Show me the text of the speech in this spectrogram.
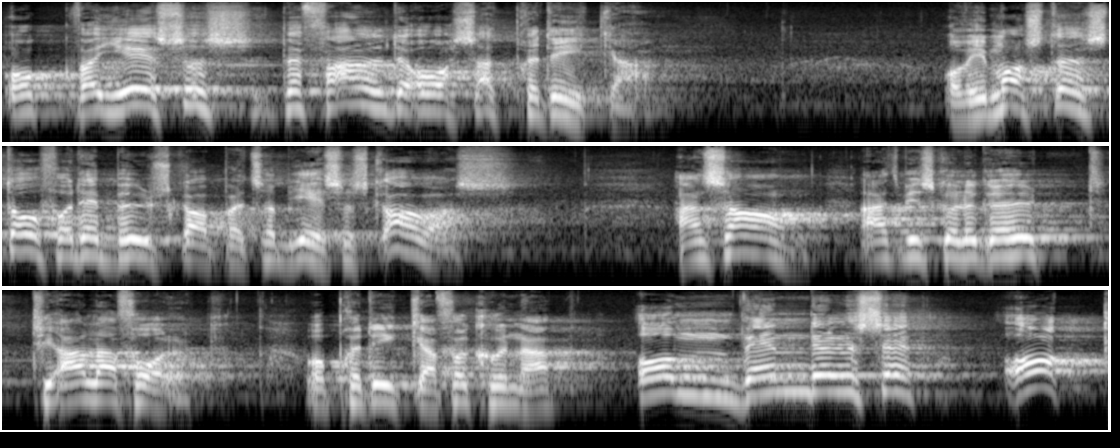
Och vad Jesus befallde oss att predika, och vi måste stå för det budskapet som Jesus gav oss. Han sa att vi skulle gå ut till alla folk och predika, förkunna omvändelse och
